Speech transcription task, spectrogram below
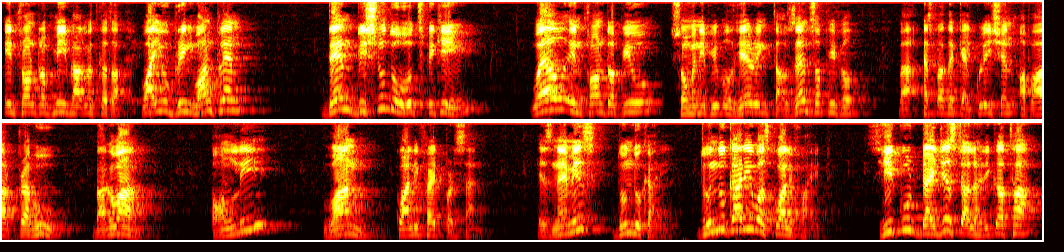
in front of me, Bhagavad Katha. Why you bring one plane? Then Vishnudut speaking, well, in front of you, so many people hearing, thousands of people. But as per the calculation of our Prabhu, Bhagavan, only one qualified person. His name is Dundukari. Dundukari was qualified. He could digest all Harikatha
